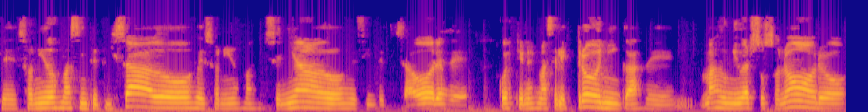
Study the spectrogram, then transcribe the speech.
de sonidos más sintetizados, de sonidos más diseñados, de sintetizadores, de cuestiones más electrónicas, de más de universo sonoro.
